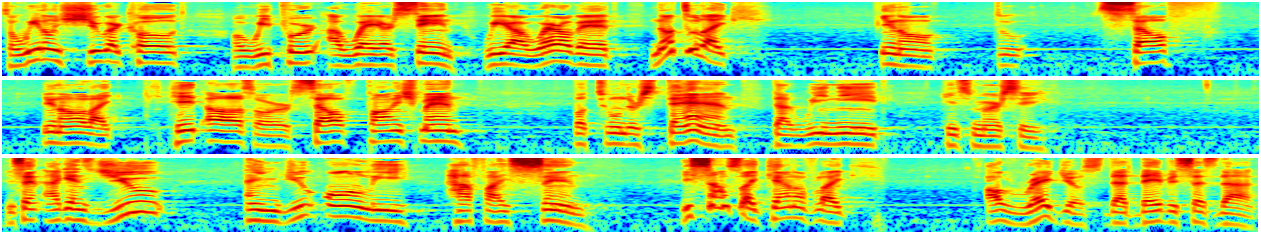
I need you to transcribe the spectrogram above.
So we don't sugarcoat or we put away our sin. We are aware of it, not to like, you know, to self, you know, like hit us or self punishment but to understand that we need His mercy. He said, Against you and you only have I sinned. It sounds like kind of like outrageous that David says that.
